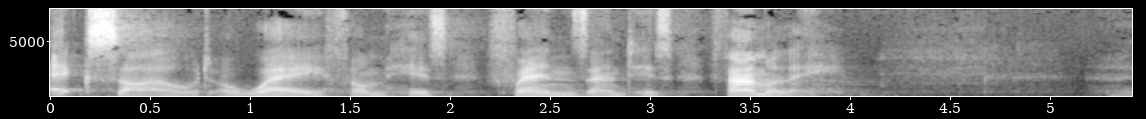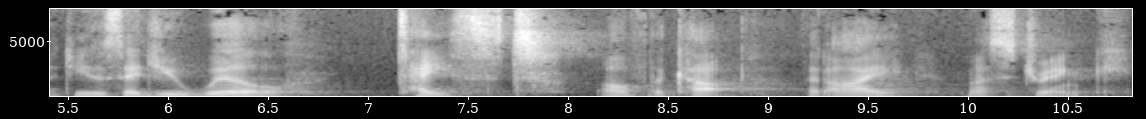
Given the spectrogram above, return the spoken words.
exiled away from his friends and his family. Uh, Jesus said, You will taste of the cup that I must drink.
